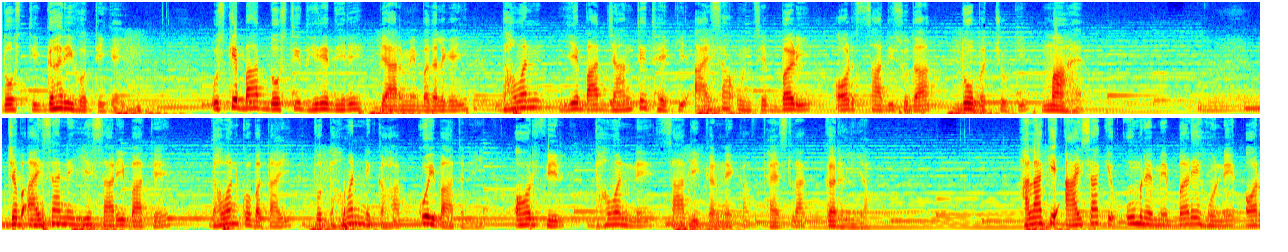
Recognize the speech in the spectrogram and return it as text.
दोस्ती गहरी होती गई। उसके बाद दोस्ती धीरे धीरे प्यार में बदल गई। धवन ये बात जानते थे कि आयशा उनसे बड़ी और शादीशुदा दो बच्चों की माँ है। जब आयशा ने ये सारी बातें धवन को बताई तो धवन ने कहा, कोई बात नहीं। और फिर धवन ने शादी करने का फैसला कर लिया। हालाँकि आयशा के उम्र में बड़े होने और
